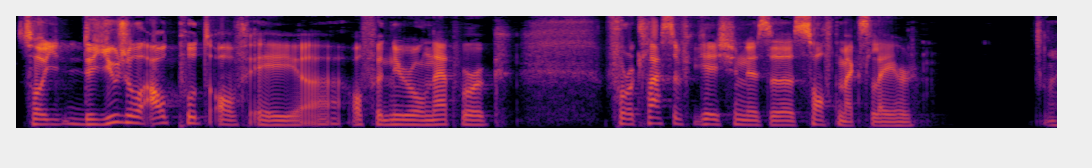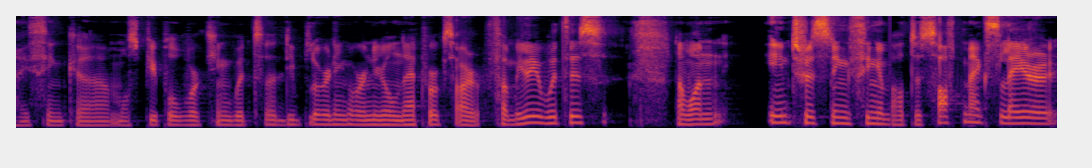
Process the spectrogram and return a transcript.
so the usual output of a, uh, of a neural network for classification is a softmax layer. I think uh, most people working with uh, deep learning or neural networks are familiar with this. Now, one interesting thing about the softmax layer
